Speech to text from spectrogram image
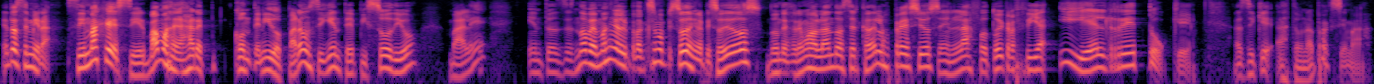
Entonces, mira, sin más que decir, vamos a dejar contenido para un siguiente episodio, ¿vale? Entonces, nos vemos en el próximo episodio, en el episodio 2, donde estaremos hablando acerca de los precios en la fotografía y el retoque. Así que hasta una próxima.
